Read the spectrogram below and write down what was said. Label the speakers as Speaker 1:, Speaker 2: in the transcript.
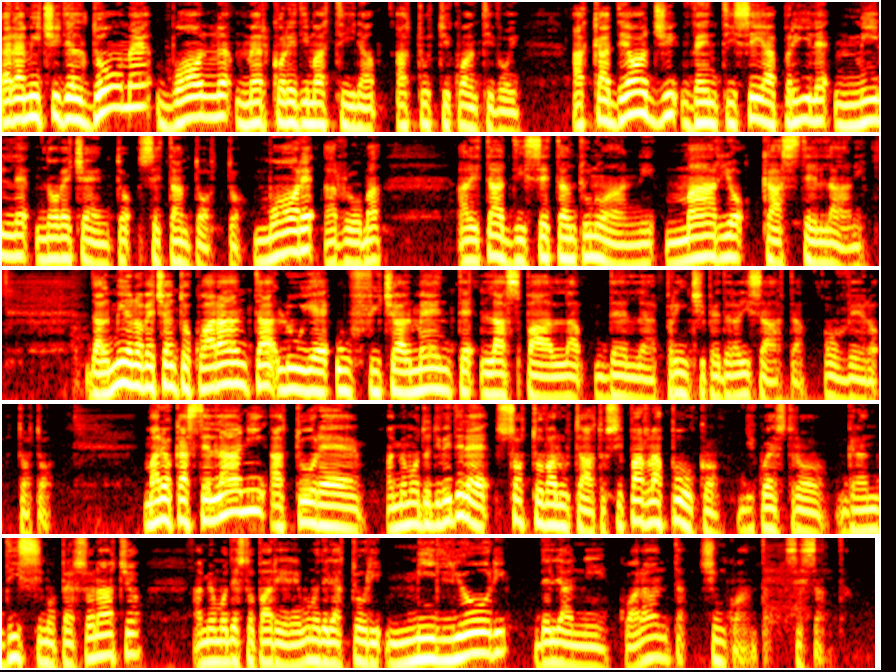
Speaker 1: Cari amici del Dome, buon mercoledì mattina a tutti quanti voi. Accadde oggi 26 aprile 1978. Muore a Roma all'età di 71 anni Mario Castellani. Dal 1940 lui è ufficialmente la spalla del principe della risata, ovvero Totò. Mario Castellani, attore a mio modo di vedere sottovalutato, si parla poco di questo grandissimo personaggio, a mio modesto parere uno degli attori migliori degli anni 40, 50, 60.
